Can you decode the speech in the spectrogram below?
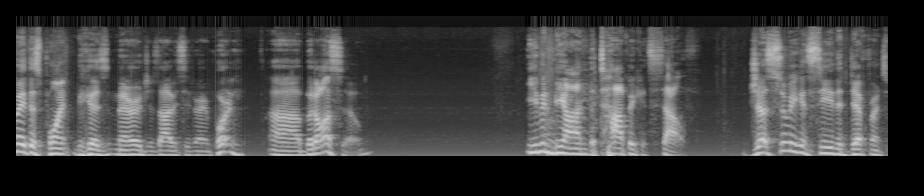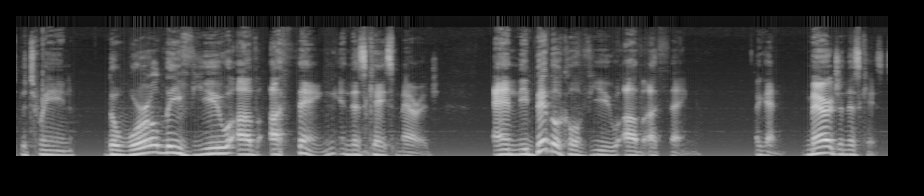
to make this point because marriage is obviously very important, uh, but also, even beyond the topic itself, just so we can see the difference between the worldly view of a thing, in this case, marriage, and the biblical view of a thing. Again, marriage in this case.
